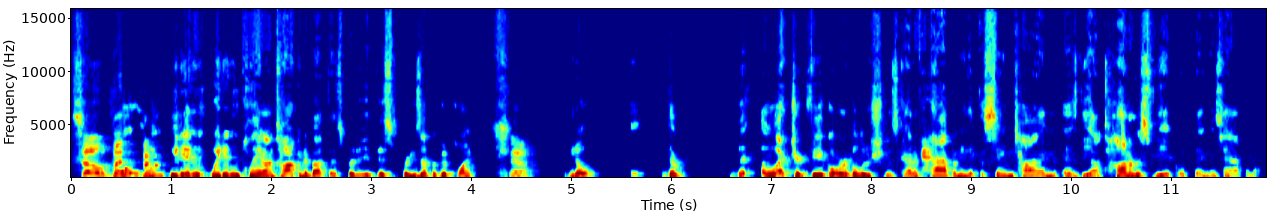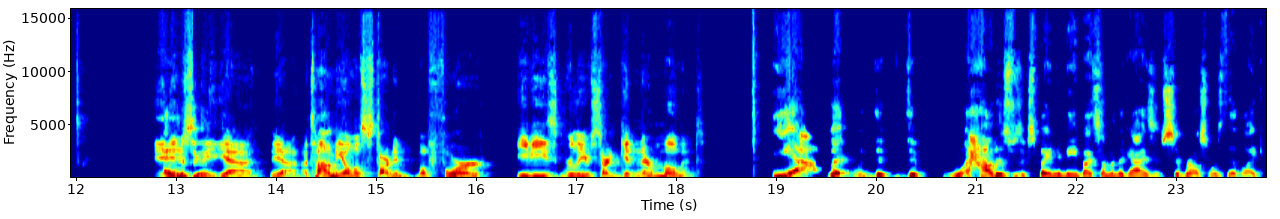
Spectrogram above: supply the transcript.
So, but, well, but we didn't we didn't plan on talking about this, but it, this brings up a good point. Yeah. You know, the the electric vehicle revolution is kind of happening at the same time as the autonomous vehicle thing is happening. Interestingly, yeah, yeah. Autonomy almost started before EVs really started getting their moment. Yeah, but the the how this was explained to me by some of the guys at Sibros was that like,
